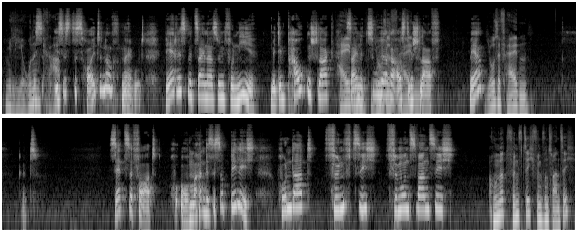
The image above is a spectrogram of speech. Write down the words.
Ist, Millionengrab? ist es das heute noch? Na gut. Wer ist mit seiner Symphonie, mit dem Paukenschlag Haydn, seine Zuhörer Joseph aus dem Haydn. Schlaf? Wer? Josef Haydn. Gut. Setze fort. Oh Mann, das ist so billig. 150, 25, 150, 25?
